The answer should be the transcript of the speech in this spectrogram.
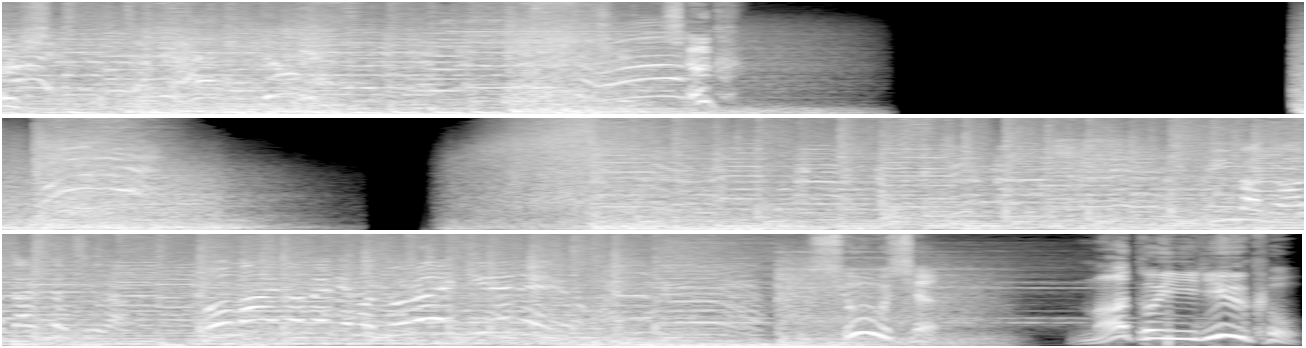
カウンターヒット決着。今の私たちはお前の目でも捉えきれねえよ。勝者的井龍子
